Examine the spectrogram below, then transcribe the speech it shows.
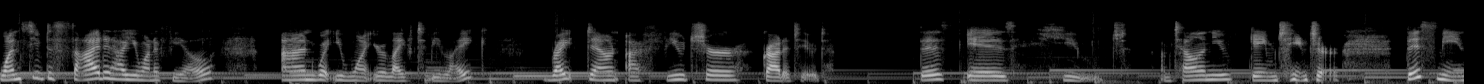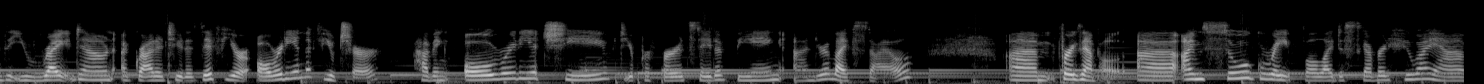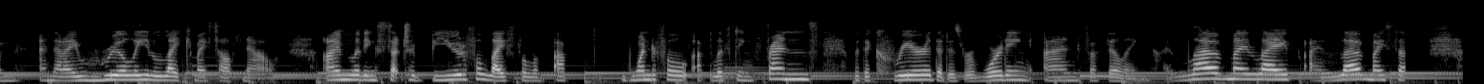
once you've decided how you want to feel and what you want your life to be like, write down a future gratitude. This is huge. I'm telling you, game changer. This means that you write down a gratitude as if you're already in the future, having already achieved your preferred state of being and your lifestyle. Um, for example, uh, I'm so grateful I discovered who I am and that I really like myself now. I'm living such a beautiful life full of up, wonderful, uplifting friends with a career that is rewarding and fulfilling. I love my life, I love myself,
